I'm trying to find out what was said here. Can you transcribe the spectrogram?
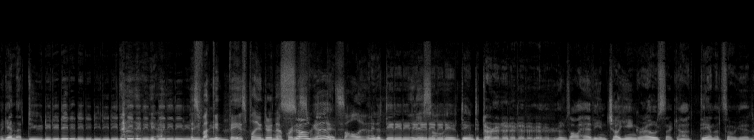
again that do do do do do do do do do do do do do do do This fucking bass playing during that part so is good. solid. And it goes is dee dee dee dee dee dee It's all heavy and chuggy and gross. Like, god damn, that's so good.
